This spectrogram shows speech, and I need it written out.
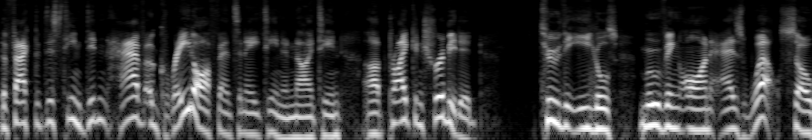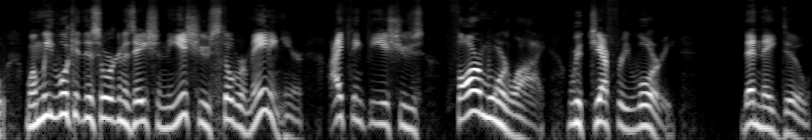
the fact that this team didn't have a great offense in 18 and 19 uh, probably contributed to the Eagles moving on as well. So when we look at this organization, the issues still remaining here. I think the issues far more lie with Jeffrey Lurie than they do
